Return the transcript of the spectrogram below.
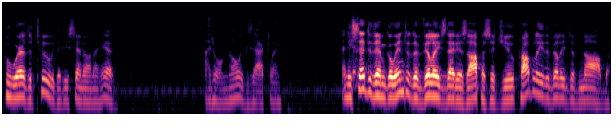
Who were the two that he sent on ahead? I don't know exactly. And he said to them, Go into the village that is opposite you, probably the village of Nob.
